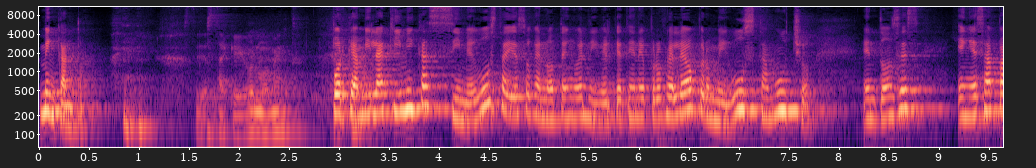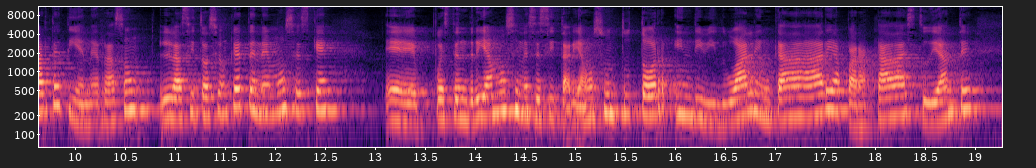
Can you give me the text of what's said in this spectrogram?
me encantó. Hasta que llegó el momento. Porque a mí la química sí me gusta y eso que no tengo el nivel que tiene profe Leo, pero me gusta mucho. Entonces, en esa parte tiene razón. La situación que tenemos es que eh, pues tendríamos y necesitaríamos un tutor individual en cada área para cada estudiante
